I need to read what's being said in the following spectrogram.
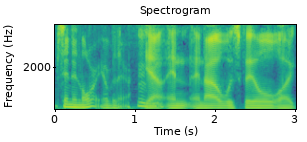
sending lori over there. Yeah, and and I always feel like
